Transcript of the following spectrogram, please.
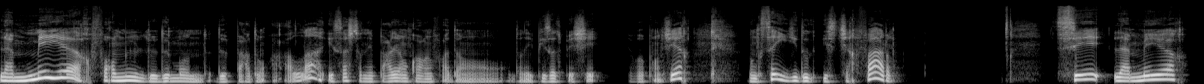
la meilleure formule de demande de pardon à Allah, et ça je t'en ai parlé encore une fois dans, dans l'épisode péché et repentir, donc Sayyidul Istighfar, c'est la meilleure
